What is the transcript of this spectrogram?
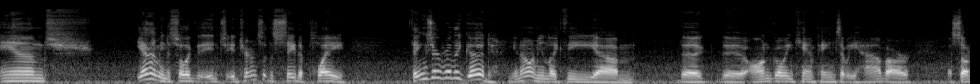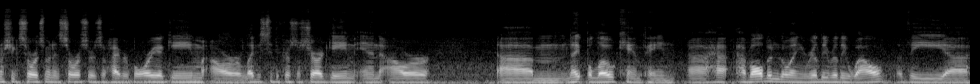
and yeah, I mean, so like in, in terms of the state of play, things are really good. You know, I mean, like the um, the the ongoing campaigns that we have are Astonishing Swordsmen and Sorcerers of Hyperborea game, our Legacy of the Crystal Shard game, and our um, Night Below campaign uh, ha- have all been going really, really well. The uh,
